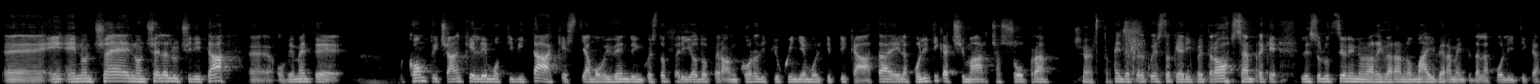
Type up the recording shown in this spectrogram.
eh, e, e non, c'è, non, c'è, la lucidità, eh, ovviamente complice anche l'emotività che stiamo vivendo in questo periodo, però ancora di più quindi è moltiplicata e la politica ci marcia sopra. Certo. Ed è per questo che ripeterò sempre che le soluzioni non arriveranno mai veramente dalla politica.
